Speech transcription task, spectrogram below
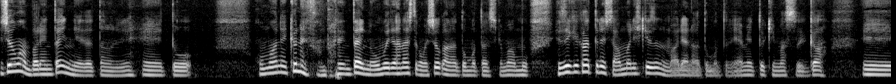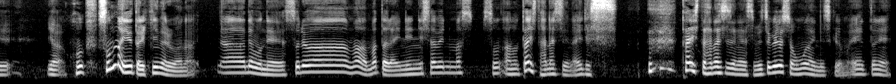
一応まあバレンタインデーだったのでね。えっ、ー、とほんまね去年の バレンタインの思い出話とかもしようかなと思ったんですけどまあもう日付変わってる人あんまり引きずるのもあれやなと思ったのでやめときますがえー、いやそんなん言うたら気になるわな。あでもねそれはまあまた来年に喋ります。そあの大した話じゃないです。大した話じゃないです。めちゃくちゃしょうもないんですけども、えー、っとね、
